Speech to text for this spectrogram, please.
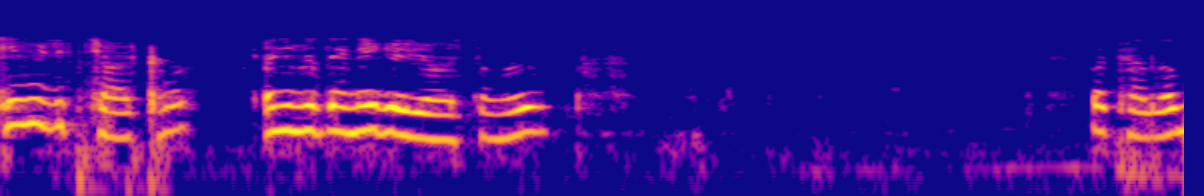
Çevirdik çarkı. Önümüzde ne görüyorsanız bakalım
